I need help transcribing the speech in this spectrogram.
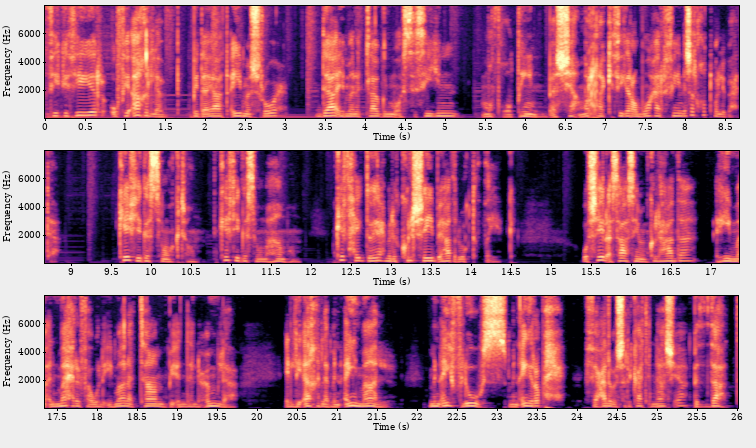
في كثير وفي أغلب بدايات أي مشروع دائما تلاقوا المؤسسين مضغوطين بأشياء مرة كثيرة ومو عارفين إيش الخطوة اللي بعدها. كيف يقسموا وقتهم؟ كيف يقسموا مهامهم؟ كيف حيقدروا يعملوا كل شيء بهذا الوقت الضيق؟ والشيء الأساسي من كل هذا هي المعرفة والإيمان التام بأن العملة اللي أغلى من أي مال من أي فلوس من أي ربح في عالم الشركات الناشئة بالذات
